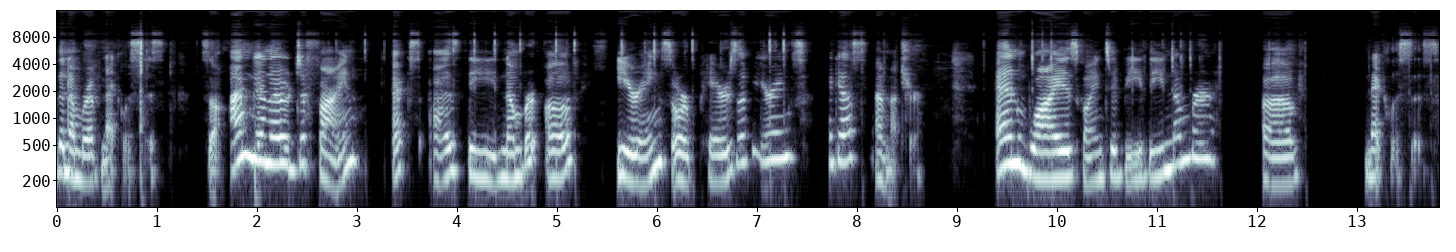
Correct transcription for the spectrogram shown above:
the number of necklaces. So I'm going to define x as the number of earrings or pairs of earrings, I guess. I'm not sure. And y is going to be the number of necklaces.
